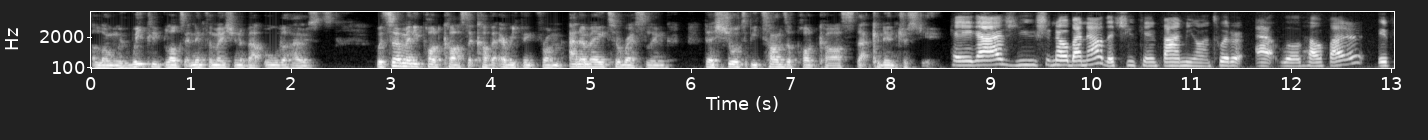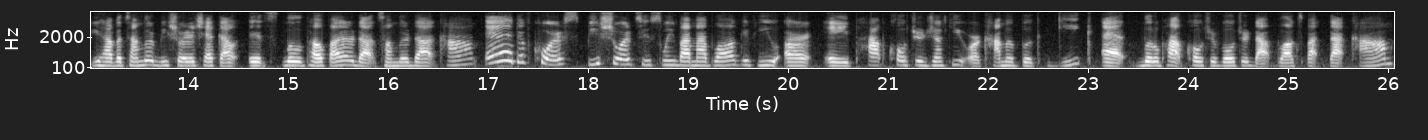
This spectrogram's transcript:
along with weekly blogs and information about all the hosts. With so many podcasts that cover everything from anime to wrestling, there's sure to be tons of podcasts that can interest you. Hey guys, you should know by now that you can find me on Twitter at Lilith Hellfire. If you have a Tumblr, be sure to check out it's lilithhellfire.tumblr.com. And of course, be sure to swing by my blog if you are a pop culture junkie or comic book geek at littlepopculturevulture.blogspot.com.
